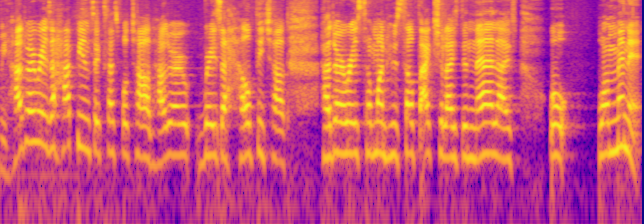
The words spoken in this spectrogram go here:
me how do i raise a happy and successful child how do i raise a healthy child how do i raise someone who's self-actualized in their life well one minute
